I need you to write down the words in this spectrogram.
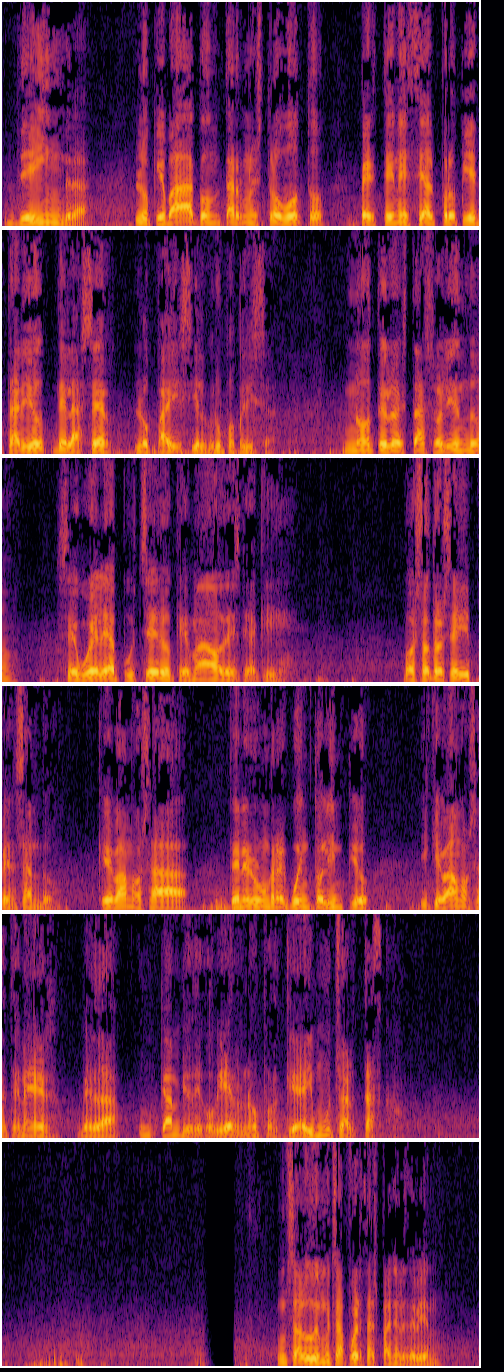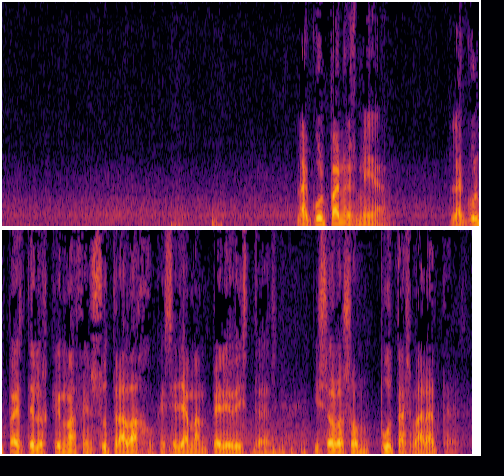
De Indra. Lo que va a contar nuestro voto pertenece al propietario de la SER, Lo País y el grupo Prisa. ¿No te lo estás oliendo? Se huele a puchero quemado desde aquí. Vosotros seguís pensando que vamos a tener un recuento limpio y que vamos a tener, ¿verdad?, un cambio de gobierno porque hay mucho hartazgo. Un saludo y mucha fuerza, españoles de bien. La culpa no es mía. La culpa es de los que no hacen su trabajo, que se llaman periodistas, y solo son putas baratas.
